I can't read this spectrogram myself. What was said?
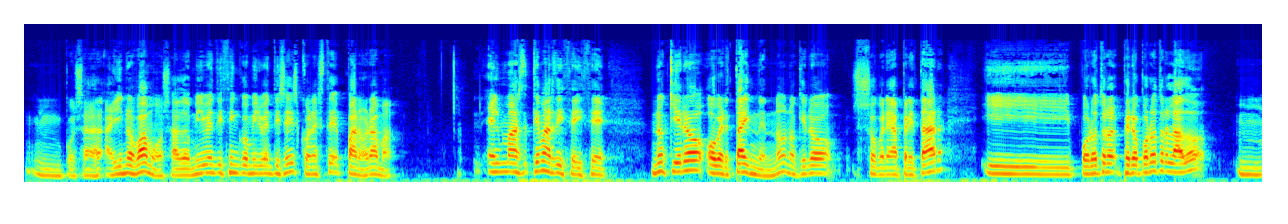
mm, pues ahí nos vamos, a 2025-2026 con este panorama. el más, ¿Qué más dice? Dice, no quiero overtightening, ¿no? No quiero sobreapretar y por otro, pero por otro lado, mm,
